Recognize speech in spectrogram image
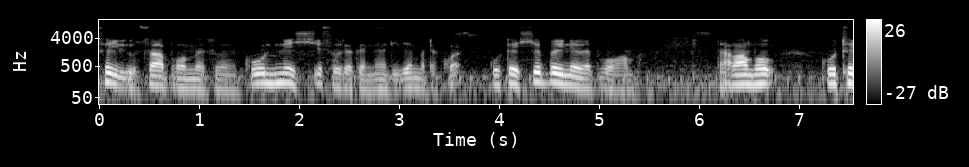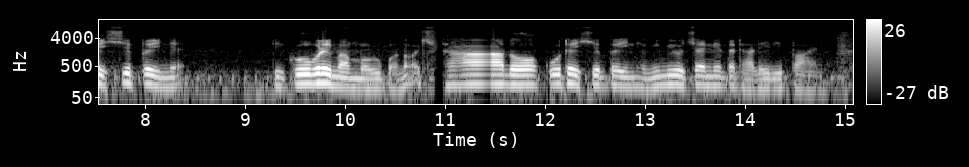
ထိတ်လို့စပေါ်မယ်ဆိုရင်ကိုနှစ်ရှစ်ဆိုတဲ့ကဏ္ဍဒီထဲမှာတစ်ခွက်ကိုထိတ်ရှစ်ပိတ်နဲ့ပဲပေါ်အောင်ပါဒါမှမဟုတ်ကိုထိတ်ရှစ်ပိတ်နဲ့ဒီကိုပရိတ်မှာမဟုတ်ဘူးပေါ့နော်အခြားသောကိုထိတ်ရှစ်ပိတ်နဲ့မိမိတို့ချိုင်းနေတဲ့ထားလေးဒီပါရင်က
